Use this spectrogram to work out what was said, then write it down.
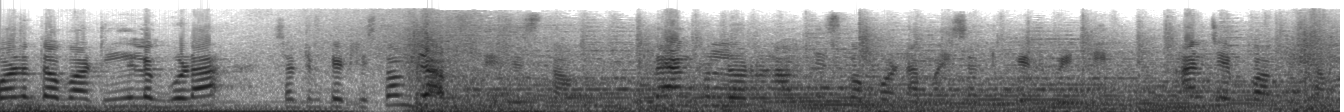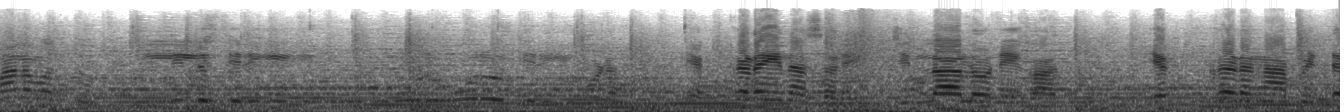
ఓళ్ళతో పాటు వీళ్ళకి కూడా సర్టిఫికెట్ ఇస్తాం జాబ్స్ తీసిస్తాం. తిరిగి ఊరు ఊరు తిరిగి కూడా ఎక్కడైనా సరే జిల్లాలోనే కాదు ఎక్కడ నా బిడ్డ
